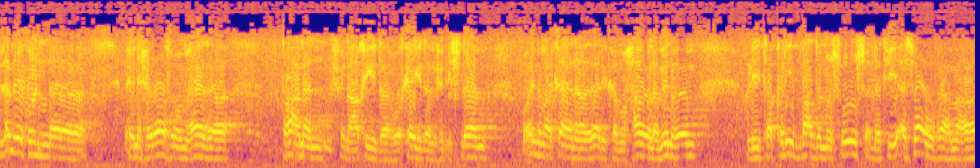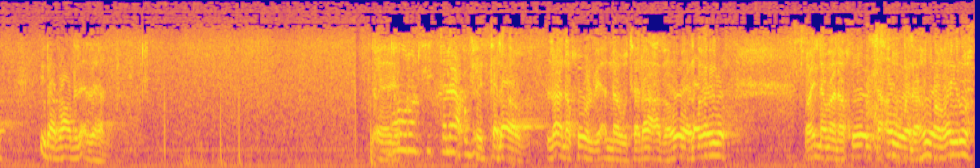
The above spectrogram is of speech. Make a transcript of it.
لم يكن آه، انحرافهم هذا طعنا في العقيدة وكيدا في الإسلام وإنما كان ذلك محاولة منهم لتقريب بعض النصوص التي أساءوا فهمها إلى بعض الأذهان. دور في التلاعب. في التلاعب. لا نقول بأنه تلاعب هو ولا غيره وإنما نقول تأول هو غيره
